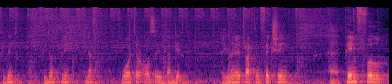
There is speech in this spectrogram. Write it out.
If you don't, if you don't drink enough water, also you can get a urinary tract infection, uh, painful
